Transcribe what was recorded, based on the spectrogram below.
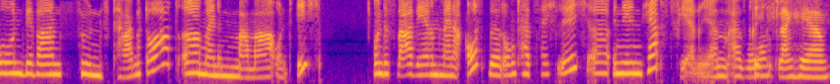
Und wir waren fünf Tage dort, äh, meine Mama und ich. Und es war während meiner Ausbildung tatsächlich äh, in den Herbstferien. Also Richtig lang her.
